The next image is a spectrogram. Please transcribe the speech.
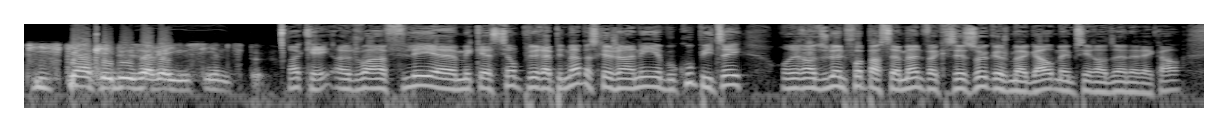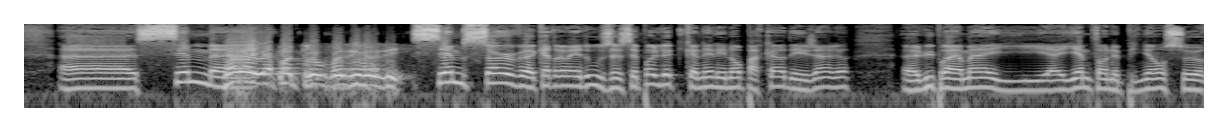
puis ce qui est entre les deux oreilles aussi un petit peu. OK. euh, je vais enfiler euh, mes questions plus rapidement parce que j'en ai beaucoup. Puis, tu sais, on est rendu là une fois par semaine. Fait que c'est sûr que je me garde, même si c'est rendu un quart. Euh, Sim. Non, il n'y a pas de trop. Vas-y, vas-y. Sim Serve 92, je sais pas lui qui connaît les noms par cœur des gens. Là. Lui, premièrement, il, il aime ton opinion sur,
